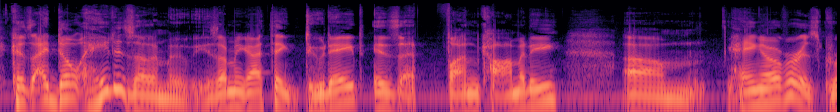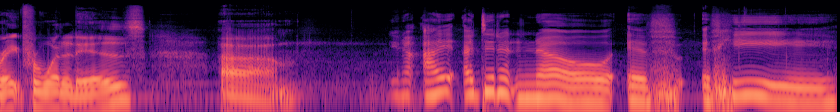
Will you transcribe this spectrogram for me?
Because I don't hate his other movies. I mean, I think Due Date is a fun comedy. Um, Hangover is great for what it is. You know, I, I didn't know if if he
